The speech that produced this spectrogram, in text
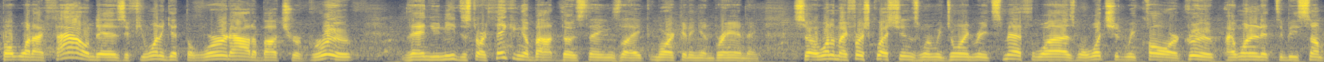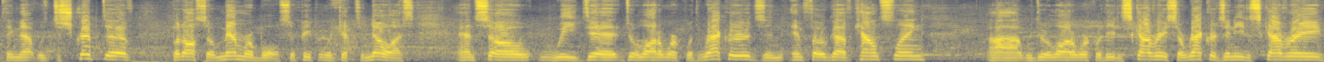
But what I found is if you want to get the word out about your group, then you need to start thinking about those things like marketing and branding. So, one of my first questions when we joined Reed Smith was, well, what should we call our group? I wanted it to be something that was descriptive but also memorable so people would get to know us. And so we did do a lot of work with records and InfoGov counseling. Uh, we do a lot of work with e-discovery. So records and e-discovery,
